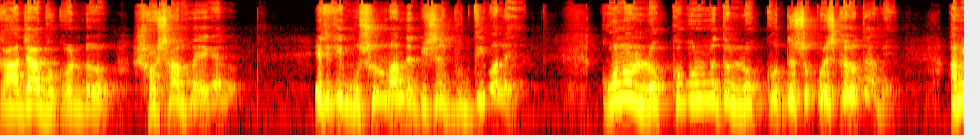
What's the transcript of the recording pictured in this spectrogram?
গাঁজা ভূখণ্ড শ্মশান হয়ে গেল। এটা কি মুসলমানদের বিশেষ বুদ্ধি বলে? কোনো লক্ষ্য পূরণে তো লক্ষ্য উদ্দেশ্য পরিষ্কার হতে হবে। আমি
